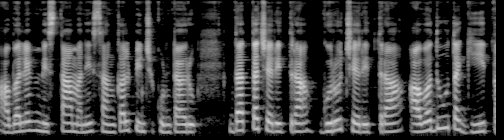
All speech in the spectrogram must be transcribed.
అవలంబిస్తామని సంకల్పించుకుంటారు. దత్త చరిత్ర, గురు చరిత్ర, అవధూత గీత,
